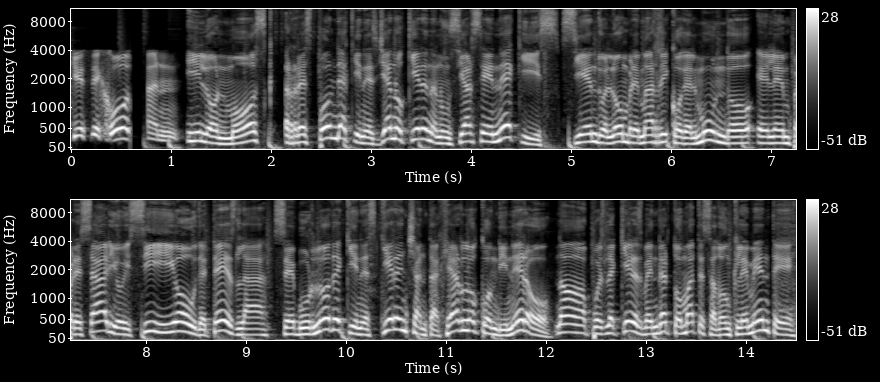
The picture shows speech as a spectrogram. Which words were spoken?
Que se jodan. Elon Musk responde a quienes ya no quieren anunciarse en X. Siendo el hombre más rico del mundo, el empresario y CEO de Tesla se burló de quienes quieren chantajearlo con dinero. No, pues le quieres vender tomates a don Clemente.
